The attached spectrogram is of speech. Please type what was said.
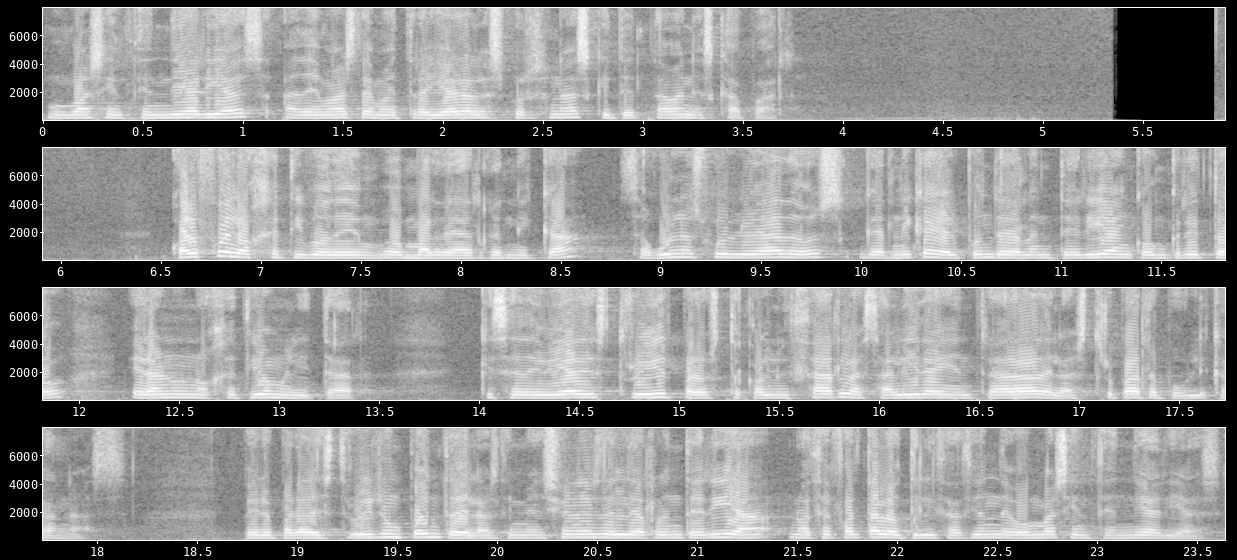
bombas incendiarias, además de ametrallar a las personas que intentaban escapar. ¿Cuál fue el objetivo de bombardear Guernica? Según los publicados, Guernica y el puente de Rentería en concreto eran un objetivo militar, que se debía destruir para obstaculizar la salida y entrada de las tropas republicanas. Pero para destruir un puente de las dimensiones del de Rentería no hace falta la utilización de bombas incendiarias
